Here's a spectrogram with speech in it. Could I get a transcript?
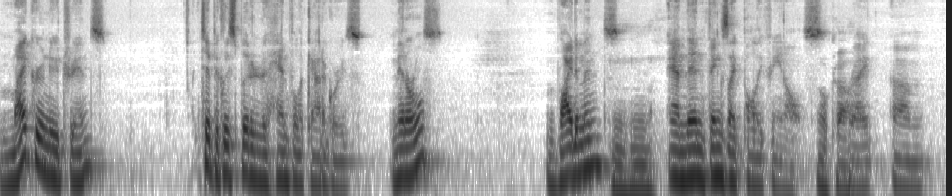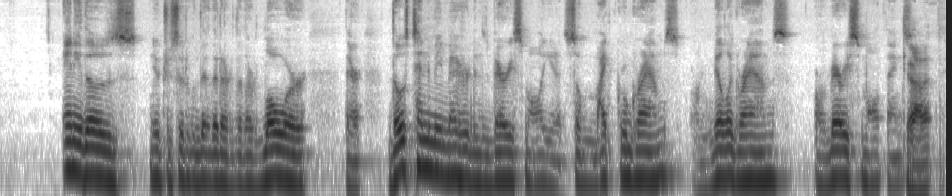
Micronutrients typically split into a handful of categories minerals, vitamins, and then things like polyphenols. Okay. Right? Um, any of those nutraceuticals that are, that are lower there, those tend to be measured in very small units. So micrograms or milligrams or very small things. Got it.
